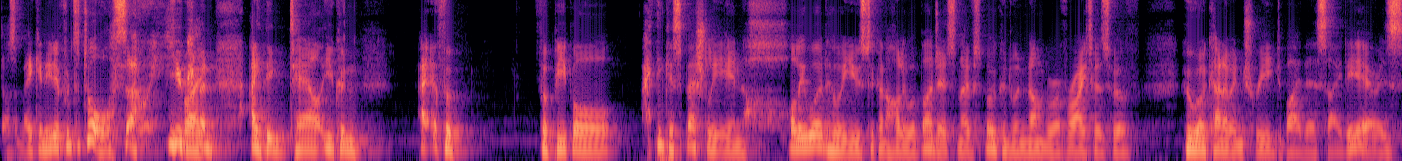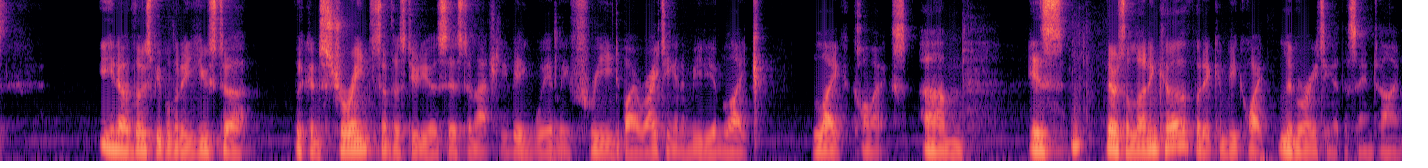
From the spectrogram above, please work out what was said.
doesn't make any difference at all so you Right. can i think tell you can for for people i think especially in hollywood who are used to kind of hollywood budgets and i've spoken to a number of writers who have who are kind of intrigued by this idea is you know those people that are used to the constraints of the studio system actually being weirdly freed by writing in a medium like like comics um, is there's a learning curve but it can be quite liberating at the same time.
